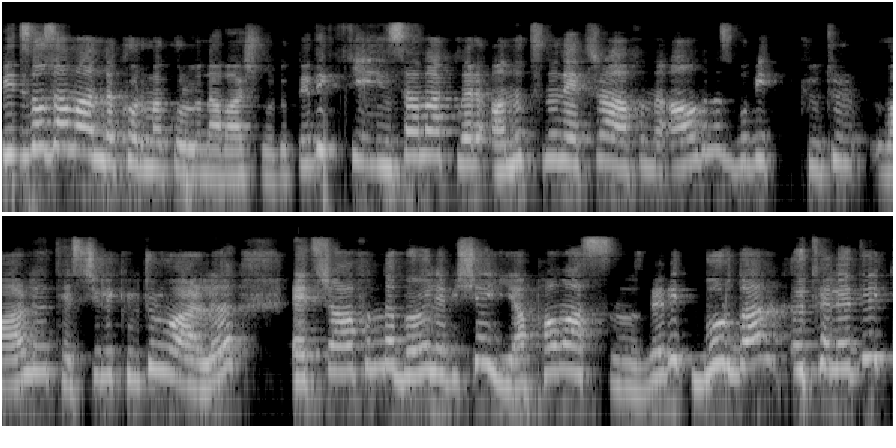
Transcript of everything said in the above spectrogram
Biz o zaman da koruma kuruluna başvurduk. Dedik ki insan hakları anıtının etrafını aldınız. Bu bir kültür varlığı, tescilli kültür varlığı. Etrafında böyle bir şey yapamazsınız dedik. Buradan öteledik.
